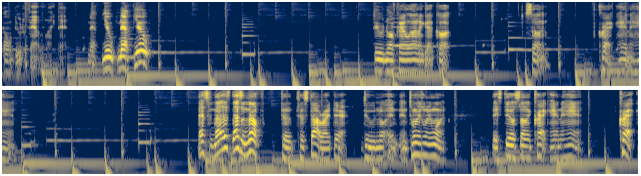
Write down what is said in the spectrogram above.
don't do the family like that. Nephew, nephew. dude North Carolina got caught selling crack hand in hand. That's enough. That's enough to, to stop right there, dude. No, in, in 2021, they still selling crack hand in hand, crack,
